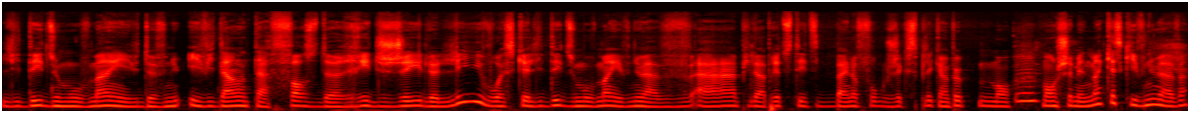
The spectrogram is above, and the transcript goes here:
l'idée du mouvement est devenue évidente à force de rédiger le livre ou est-ce que l'idée du mouvement est venue avant, puis là après tu t'es dit, ben là, il faut que j'explique un peu mon, mm. mon cheminement. Qu'est-ce qui est venu avant?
